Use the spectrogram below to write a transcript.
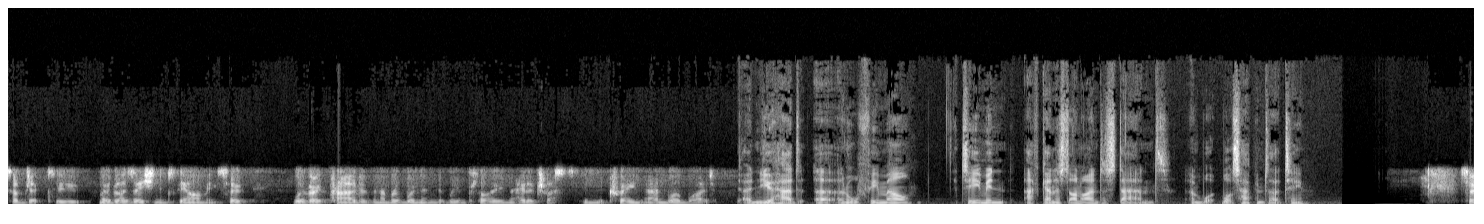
subject to mobilization into the army. So we're very proud of the number of women that we employ in the Halo Trust in Ukraine and worldwide. And you had uh, an all female team in Afghanistan, I understand. And what, what's happened to that team? So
